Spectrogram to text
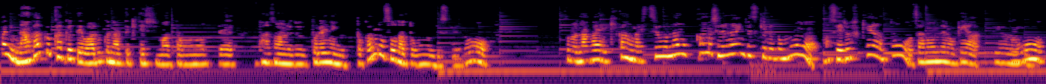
ぱり長くかけて悪くなってきてしまったものって、パーソナルトレーニングとかもそうだと思うんですけれど、その長い期間が必要なのかもしれないんですけれども、まあ、セルフケアとサロンでのケアっていうのを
